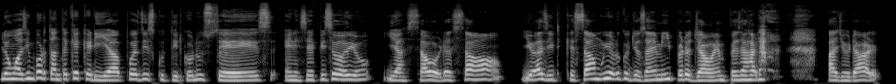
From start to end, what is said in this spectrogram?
lo más importante que quería pues discutir con ustedes en ese episodio, y hasta ahora estaba, iba a decir que estaba muy orgullosa de mí, pero ya voy a empezar a, llorar,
